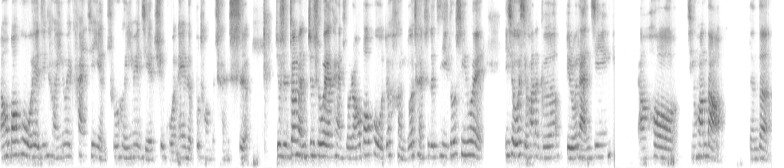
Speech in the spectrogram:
然后，包括我也经常因为看一些演出和音乐节去国内的不同的城市，就是专门就是为了看出。然后，包括我对很多城市的记忆都是因为一些我喜欢的歌，比如南京，然后秦皇岛等等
